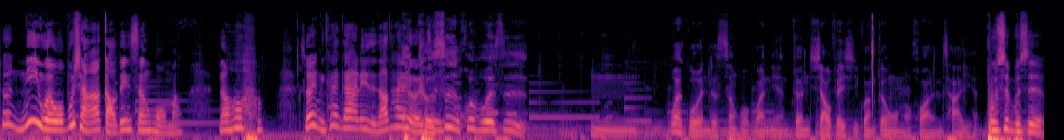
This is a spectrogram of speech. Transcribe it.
就是你以为我不想要搞定生活吗？然后，所以你看刚才例子，然后他有一次，可是会不会是，嗯，外国人的生活观念跟消费习惯跟我们华人差异很大？不是不是，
